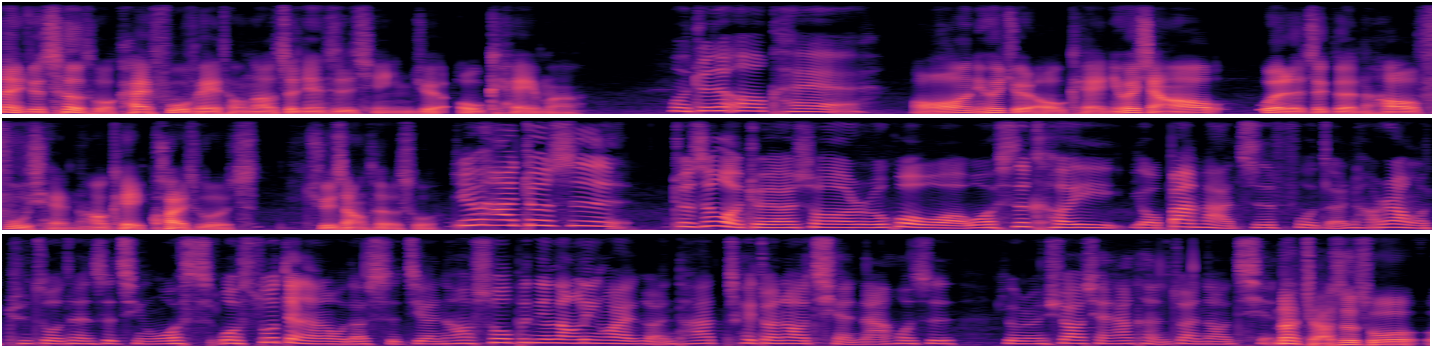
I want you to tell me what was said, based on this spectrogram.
那你觉得厕所开付费通道这件事情，你觉得 OK 吗？我觉得 OK 欸哦，你会觉得 OK，你会想要为了这个，然后付钱，然后可以快速的去上厕所。因为他就是就是我觉得说，如果我我是可以有办法支付的，然后让我去做这件事情，我我缩减了我的时间，然后说不定让另外一个人他可以赚到钱呐、或是有人需要钱，他可能赚到钱。那假设说，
